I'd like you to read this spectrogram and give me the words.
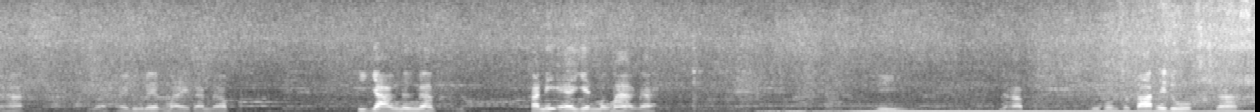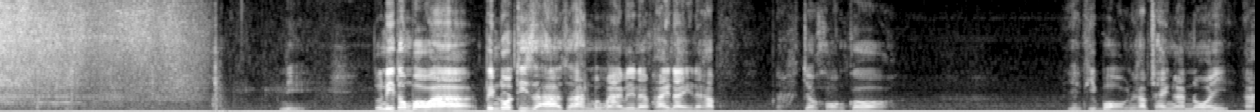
นะฮะให้ดูเลขใหม่กันนะครับ อีกอย่างหนึ่งนะครับคันนี้แอร์เย็นมากๆนะนี่นะครับมีผมสตาร์ทให้ดูนะนี่ตัวนี้ต้องบอกว่าเป็นรถที่สะอาดสะอ้านมาก ๆเลยนะภายในนะครับเจ้าของก็ อย่างที่บอกนะครับใช้งานน้อยอะ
